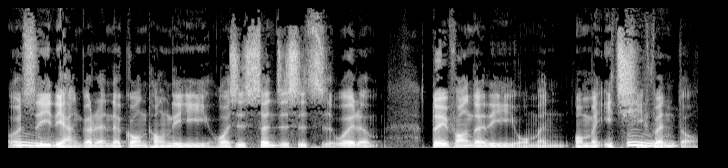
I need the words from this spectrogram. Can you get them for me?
而是以两个人的共同利益，或是甚至是只为了对方的利益，我们我们一起奋斗。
